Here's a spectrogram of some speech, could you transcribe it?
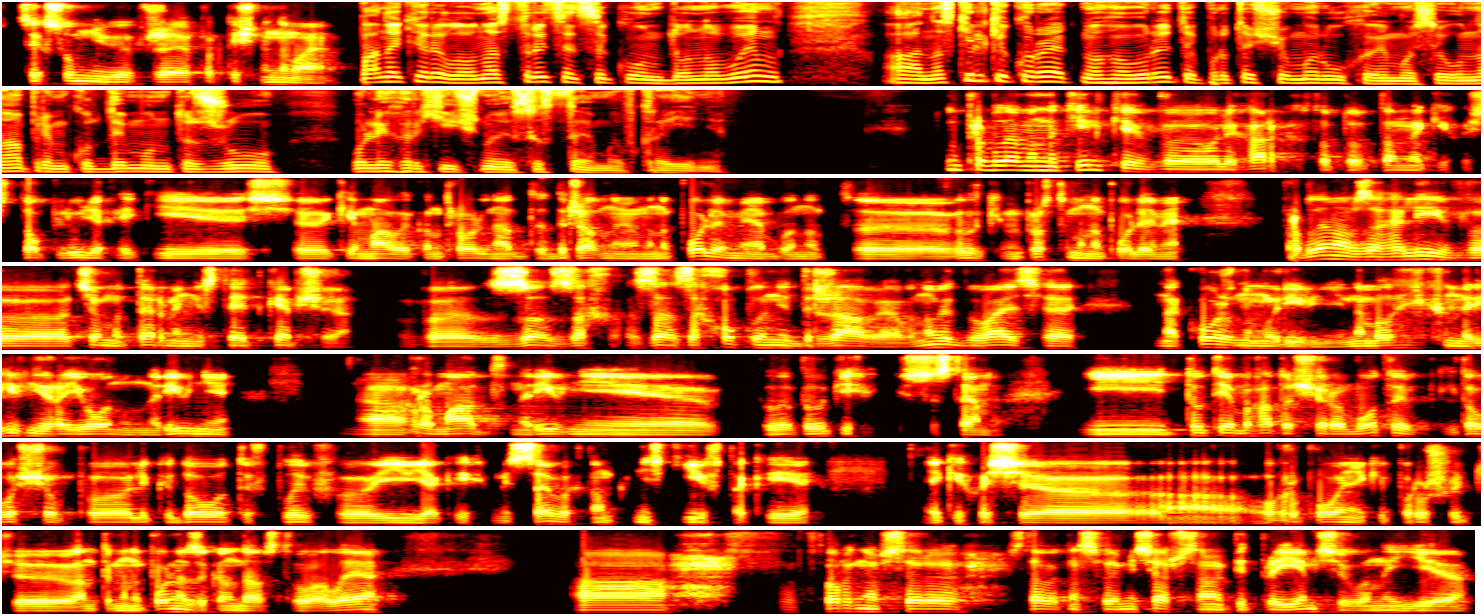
Цих сумнівів вже фактично немає. Пане Кирило, у нас 30 секунд до новин. А наскільки коректно говорити про те, що ми рухаємося у напрямку демонтажу олігархічної системи в країні? Тут проблема не тільки в олігархах, тобто там якихось топ-людях, які, які мали контроль над державними монополіями або над е, великими просто монополіями. Проблема взагалі в цьому терміні state capture, в за, за, за захопленні держави. Воно відбувається на кожному рівні, на маленькому, на рівні району, на рівні е, громад, на рівні великих систем. І тут є багато ще роботи для того, щоб е, ліквідовувати вплив е, і яких місцевих там князьків, так і якихось е, угруповань, які порушують е, антимонопольне законодавство, але а, вторгнення все ставить на своє місця, що саме підприємці вони є е,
